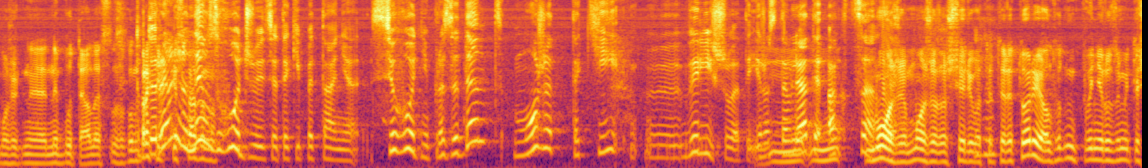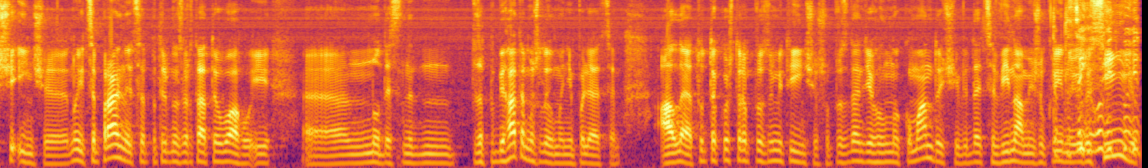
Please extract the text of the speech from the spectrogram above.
можуть не, не бути. Але Тобто законопроект реально тільки не узгоджуються такі питання. Сьогодні президент може такі е, вирішувати і розставляти акцент. Може, може розширювати Мгм. територію, але тут ми повинні розуміти ще інше. Ну і це правильно, і це потрібно звертати увагу і ну, десь не запобігати можливо маніпуляціям. Але тут також треба розуміти інше, що президент є головнокомандуючий, віддається війна між Україною Тобто і Росією,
